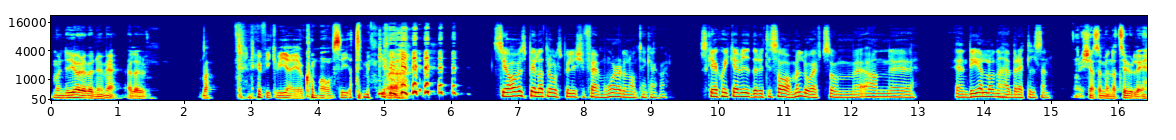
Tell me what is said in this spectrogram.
Men det gör det väl nu med? Eller? Nu fick vi Jaja att komma av sig jättemycket. Ja. så jag har väl spelat rollspel i 25 år eller någonting kanske. Ska jag skicka vidare till Samuel då eftersom eh, han eh, är en del av den här berättelsen? Det känns som en naturlig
